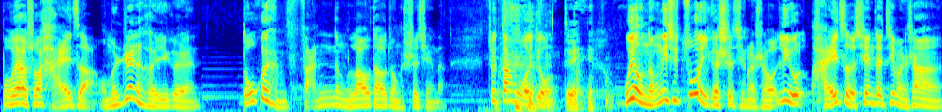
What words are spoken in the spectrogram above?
不要说孩子啊，我们任何一个人都会很烦那种唠叨这种事情的。就当我有 对我有能力去做一个事情的时候，例如孩子现在基本上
